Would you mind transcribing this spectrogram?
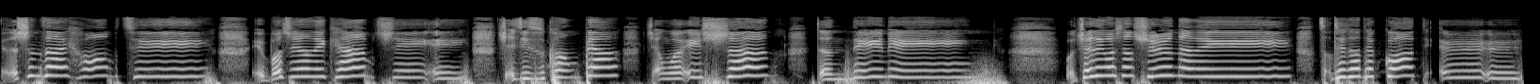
有的身在红不停，一波千里看不清，谁急速狂飙，将我一生的泥泞。我确定我想去哪里，从天堂跳过地狱，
